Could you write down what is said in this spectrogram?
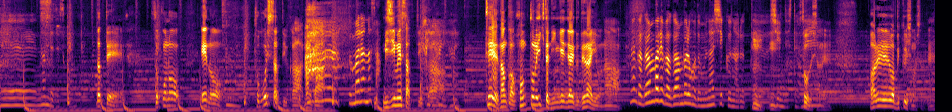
へえなんでですか、だってそこの絵のうん、乏しさっていうかなんかあー埋まらなさ。惨めさっていうか、はいはいはってなんか本当の生きた人間じゃないと出ないようないなんか頑張れば頑張るほど虚しくなるっていんううん。シーンでしたよね、そうでしたね。あれはびっくりしましたね。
